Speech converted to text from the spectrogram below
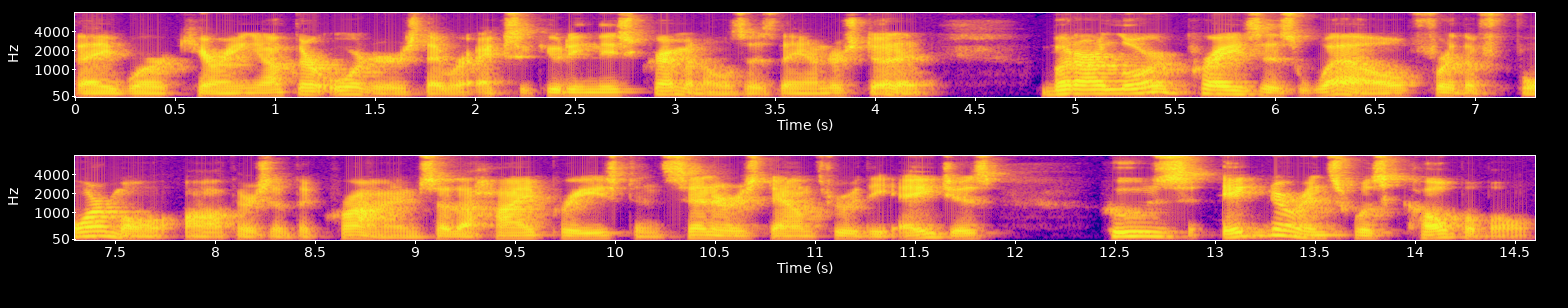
They were carrying out their orders, they were executing these criminals as they understood it. But our Lord prays as well for the formal authors of the crime, so the high priest and sinners down through the ages whose ignorance was culpable.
